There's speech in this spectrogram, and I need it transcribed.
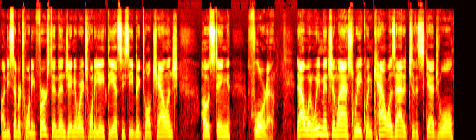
on December 21st. And then January 28th, the SEC Big 12 Challenge hosting Florida. Now, when we mentioned last week when Cal was added to the schedule,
